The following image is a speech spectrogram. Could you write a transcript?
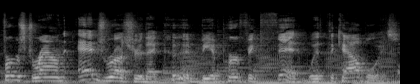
first round edge rusher that could be a perfect fit with the Cowboys.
